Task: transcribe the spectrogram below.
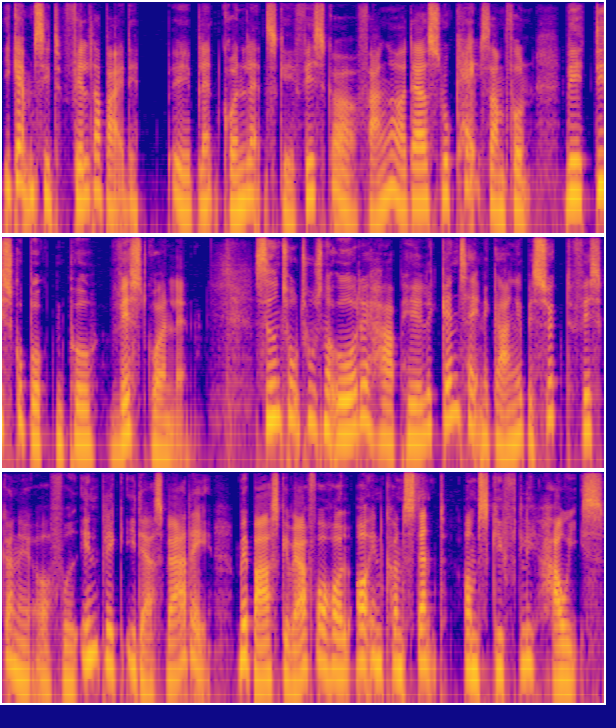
igennem sit feltarbejde øh, blandt grønlandske fiskere og fangere og deres lokalsamfund ved Diskobugten på Vestgrønland. Siden 2008 har Pelle gentagende gange besøgt fiskerne og fået indblik i deres hverdag med barske vejrforhold og en konstant omskiftelig havis.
